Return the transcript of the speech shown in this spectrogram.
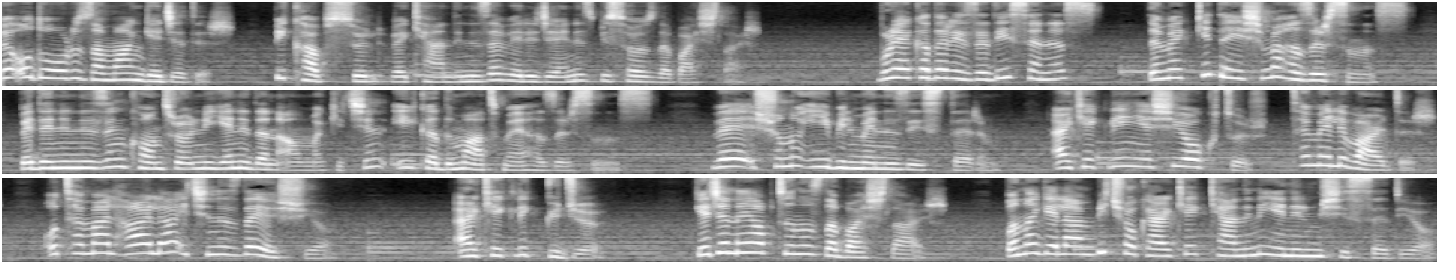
ve o doğru zaman gecedir. Bir kapsül ve kendinize vereceğiniz bir sözle başlar. Buraya kadar izlediyseniz demek ki değişime hazırsınız. Bedeninizin kontrolünü yeniden almak için ilk adımı atmaya hazırsınız. Ve şunu iyi bilmenizi isterim. Erkekliğin yaşı yoktur, temeli vardır. O temel hala içinizde yaşıyor. Erkeklik gücü. Gece ne yaptığınızda başlar. Bana gelen birçok erkek kendini yenilmiş hissediyor.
